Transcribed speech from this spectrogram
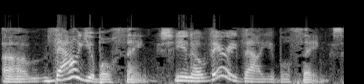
um, valuable things, you know, very valuable things.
